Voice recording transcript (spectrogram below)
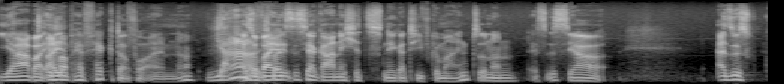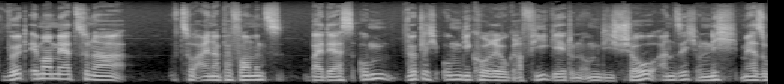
Ja, aber Drei- immer perfekter vor allem, ne? Ja, Also, ich weil mein- es ist ja gar nicht jetzt negativ gemeint, sondern es ist ja. Also, es wird immer mehr zu einer, zu einer Performance, bei der es um wirklich um die Choreografie geht und um die Show an sich und nicht mehr so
